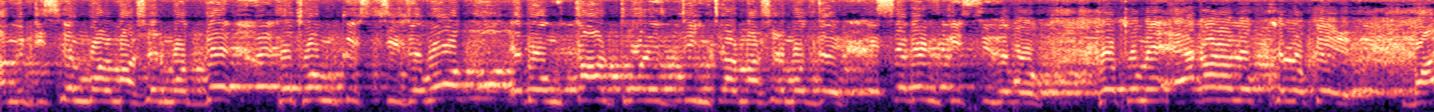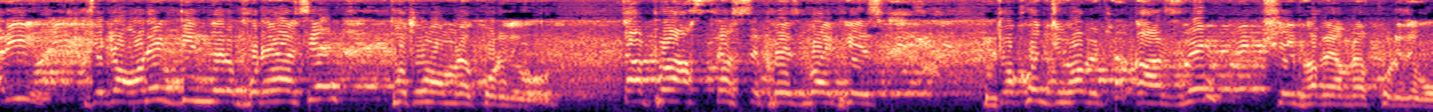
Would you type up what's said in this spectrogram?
আমি ডিসেম্বর মাসের মধ্যে প্রথম কিস্তি দেবো এবং তারপরে তিন চার মাসের মধ্যে সেকেন্ড কিস্তি দেবো। প্রথমে এগারো লক্ষ লোকের বাড়ি, যেটা অনেক দিন ধরে পড়ে আছে, প্রথম আমরা করে দেবো। তারপর আস্তে আস্তে ফেস বাই ফেস যখন যেভাবে টাকা আসবে, সেইভাবে আমরা করে দেবো।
